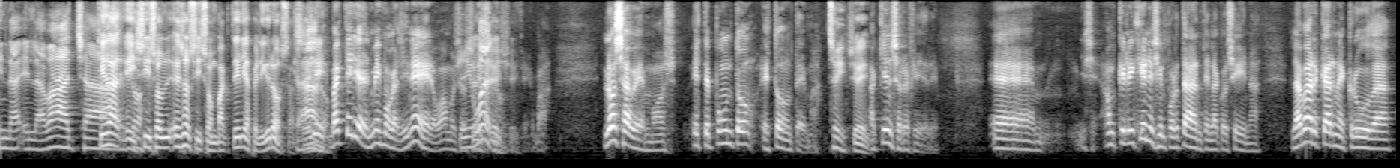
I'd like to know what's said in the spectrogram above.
en la, en la bacha. Queda, en y todo. sí son, eso sí son bacterias peligrosas. ¿eh? Sí, bacterias del mismo gallinero, vamos a Sí, decir. bueno. Sí, sí. Lo sabemos. Este punto es todo un tema. Sí. Sí. ¿A quién se refiere? Eh, dice, aunque la higiene es importante en la cocina, lavar carne cruda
